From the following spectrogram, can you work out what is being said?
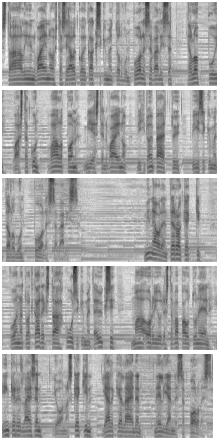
Stalinin vainoista se alkoi 20-luvun puolessa välissä ja loppui vasta kun Valpon miesten vaino vihdoin päättyi 50-luvun puolessa välissä. Minä olen Tero Kekki, vuonna 1861 maaorjuudesta vapautuneen inkeriläisen Joonas Kekin jälkeläinen neljännessä polvessa.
